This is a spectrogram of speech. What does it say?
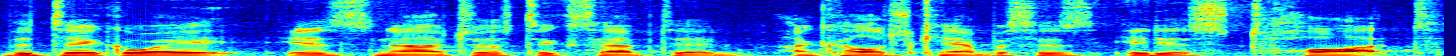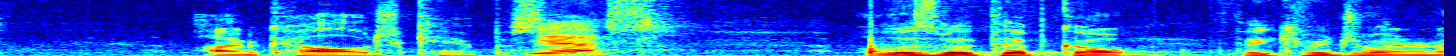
The takeaway it's not just accepted on college campuses, it is taught on college campuses. Yes. Elizabeth Pipko, thank you for joining us.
